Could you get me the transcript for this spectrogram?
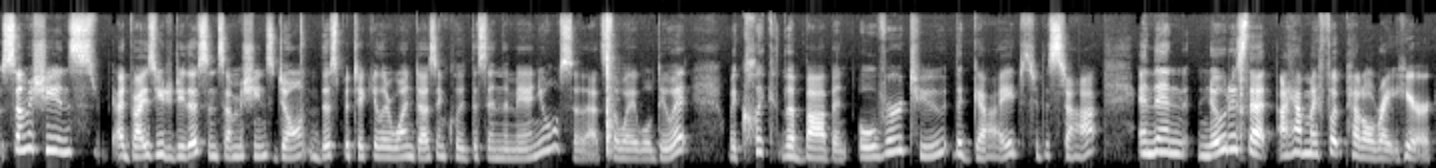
some machines advise you to do this and some machines don't. This particular one does include this in the manual, so that's the way we'll do it. We click the bobbin over to the guide, to the stop, and then notice that I have my foot pedal right here.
